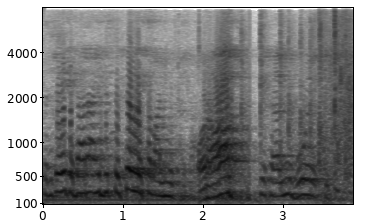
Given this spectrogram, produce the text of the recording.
सिर्फ़ एक इदारा है जिससे कोई सवाल नहीं उठाता। और आपके ख्याल में वो है इसके पीछे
